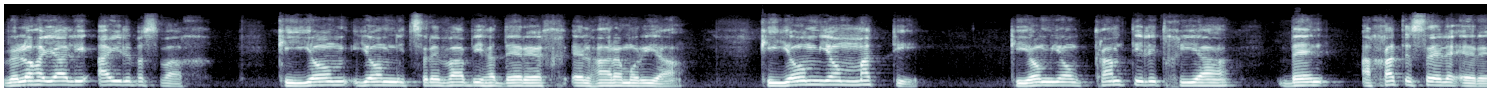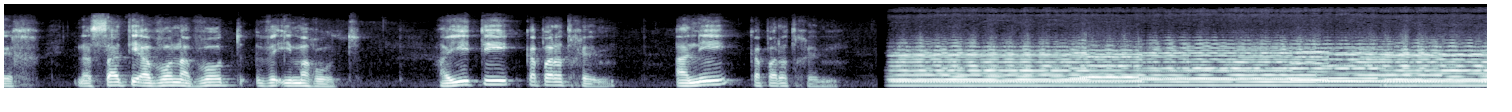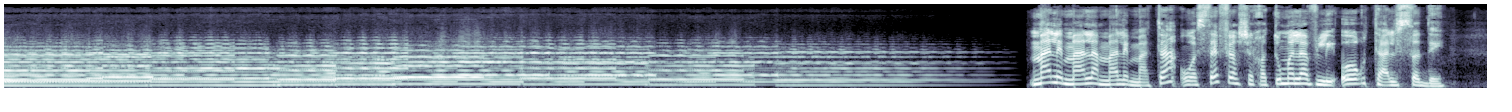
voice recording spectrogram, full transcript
ולא היה לי איל בסבך, כי יום יום נצרבה בי הדרך אל הר המוריה. כי יום יום מתתי, כי יום יום קמתי לתחייה בין אחת עשרה לערך, נשאתי עוון אבות ואימהות. הייתי כפרתכם, אני כפרתכם. מה למעלה, מה למטה, הוא הספר שחתום עליו ליאור טל שדה.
